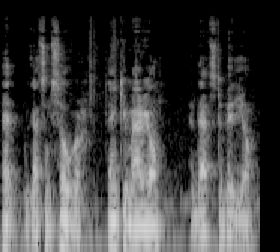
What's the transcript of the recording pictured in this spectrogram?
Hey, we got some silver. Thank you, Mario. And that's the video.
